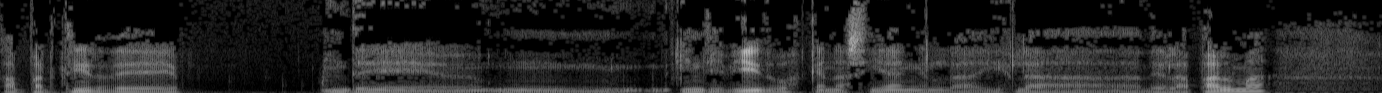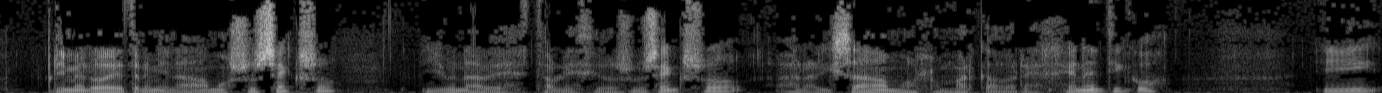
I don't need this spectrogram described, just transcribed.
a partir de, de mm, individuos que nacían en la isla de La Palma, primero determinábamos su sexo y una vez establecido su sexo, analizábamos los marcadores genéticos y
